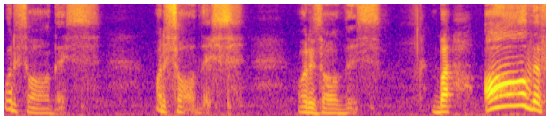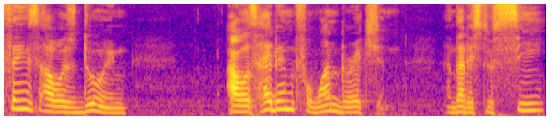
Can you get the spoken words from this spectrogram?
what is all this? What is all this? What is all this? But all the things I was doing, I was heading for one direction and that is to see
